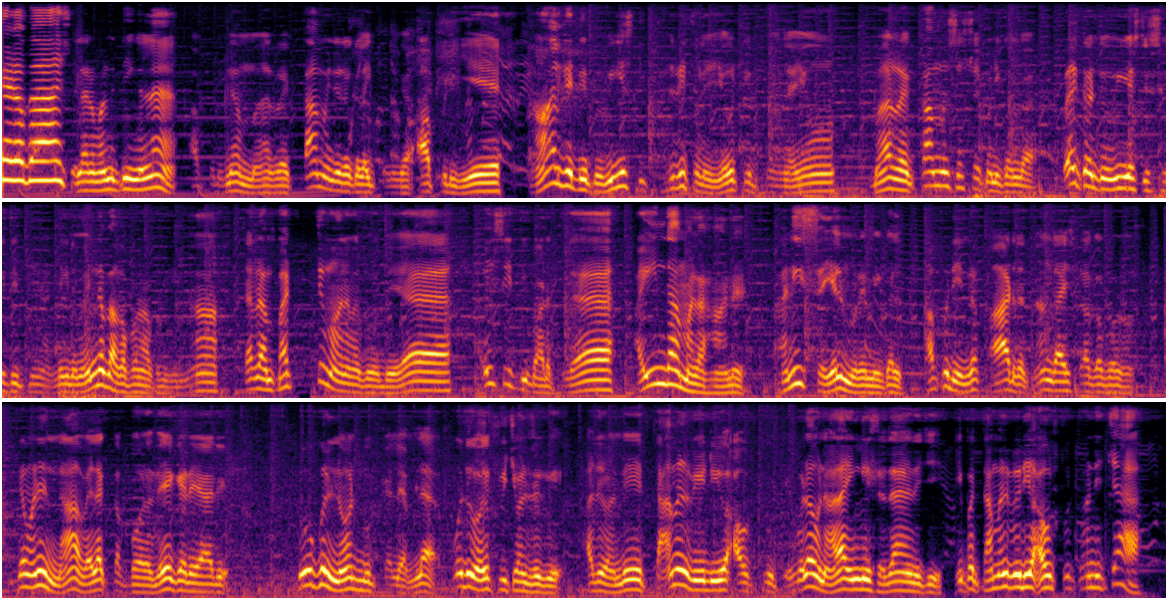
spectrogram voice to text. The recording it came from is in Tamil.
ஹலோ காய்ஸ் எல்லாரும் வந்துட்டீங்கல்ல? அப்படின்னா மறக்காம இந்த லைக் பண்ணுங்க. அப்படியே நார்கெட் இப்போ விஎஸ்டி கல்வித்துறை யூடியூப் சேனலையும் மறக்காம சப்ஸ்கிரைப் பண்ணிக்கோங்க. வெல்கம் டு விஎஸ்டி யூடியூப் இன்னைக்கு நம்ம என்ன பார்க்க போகிறோம் அப்படின்னா தரம் பத்து மாணவர்களுடைய ஐசிடி பாடத்தில் ஐந்தாம் அழகான தனி செயல் முறைமைகள் அப்படின்ற பாடத்தை தான் காய்ஸ் பார்க்க போகிறோம் இதை வந்து நான் விளக்க போகிறதே கிடையாது. கூகுள் நோட் புக் எல்லாம்ல புது ஒரு ஃபீச்சர் இருக்குது அது வந்து தமிழ் வீடியோ அவுட்புட் இவ்வளவு நாளாக இங்கிலீஷில் தான் இருந்துச்சு. இப்போ தமிழ் வீடியோ அவுட்புட் வந்துச்சா?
